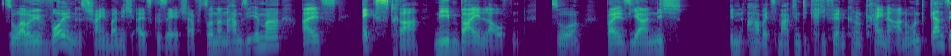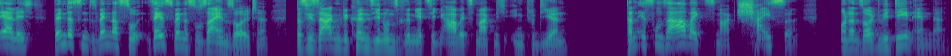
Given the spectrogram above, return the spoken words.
So, aber wir wollen es scheinbar nicht als Gesellschaft, sondern haben sie immer als extra nebenbei laufen. So, weil sie ja nicht in den Arbeitsmarkt integriert werden können und keine Ahnung. Und ganz ehrlich, wenn das, wenn das so, selbst wenn es so sein sollte, dass wir sagen, wir können sie in unseren jetzigen Arbeitsmarkt nicht inkludieren, dann ist unser Arbeitsmarkt scheiße. Und dann sollten wir den ändern.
